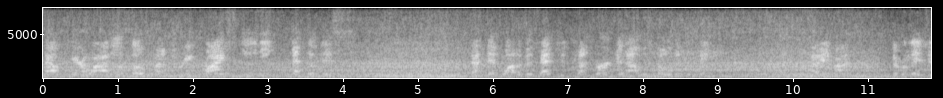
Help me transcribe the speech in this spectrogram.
South Carolina, low country, rice eating Methodist. Meant one of us had to convert, and I was told it was me. I didn't mind. The religion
